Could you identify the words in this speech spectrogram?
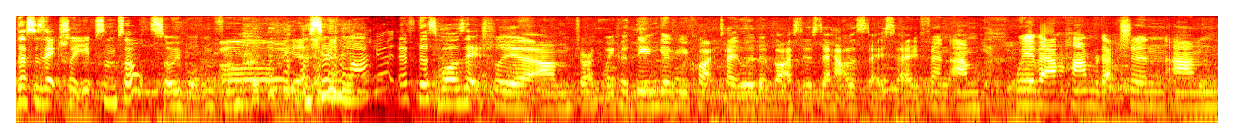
this is actually Epsom salts. So we bought them from Oh, yeah. the supermarket. If this was actually a um, drug, we could then give you quite tailored advice as to how to stay safe. And um, we have our harm reduction um,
